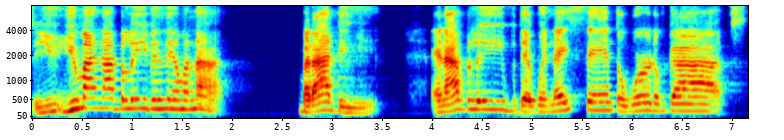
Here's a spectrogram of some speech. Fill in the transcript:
you you might not believe in them or not, but I did. And I believe that when they said the word of God's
